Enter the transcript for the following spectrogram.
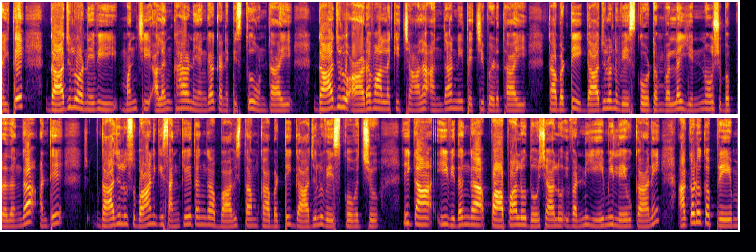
అయితే గాజులు అనేవి మంచి అలంకరణీయంగా కనిపిస్తూ ఉంటాయి. గాజులు ఆడవాళ్ళకి చాలా అందాన్ని తెచ్చి పెడతాయి కాబట్టి గాజులను వేసుకోవటం వల్ల ఎన్నో శుభప్రదంగా అంటే గాజులు శుభానికి సంకేతంగా భావిస్తాం కాబట్టి గాజులు వేసుకోవచ్చు. ఇక ఈ విధంగా పాపాలు దోషాలు ఇవన్నీ ఏమీ లేవు కానీ అక్కడొక ప్రేమ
